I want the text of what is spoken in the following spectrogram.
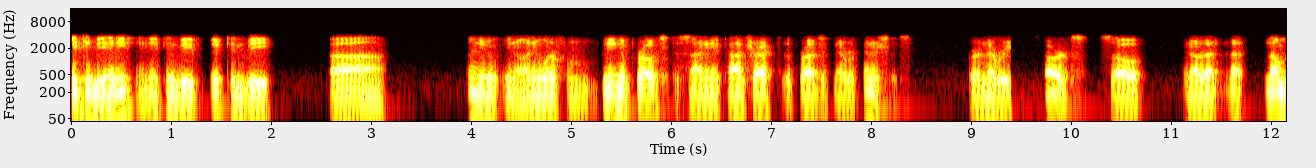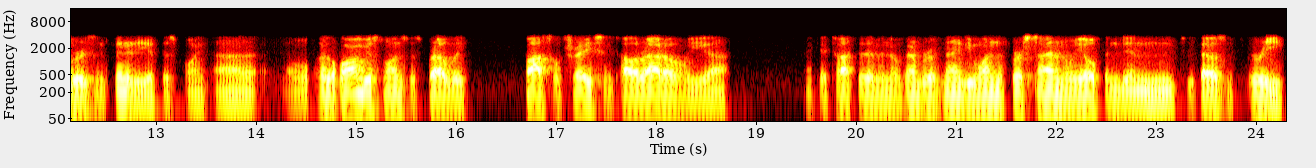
It can be anything. It can be it can be uh, any, you know anywhere from being approached to signing a contract to the project never finishes or never starts. So you know that that number is infinity at this point. Uh, one of the longest ones was probably Fossil Trace in Colorado. We uh, I think I talked to them in November of '91 the first time, and we opened in 2003.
